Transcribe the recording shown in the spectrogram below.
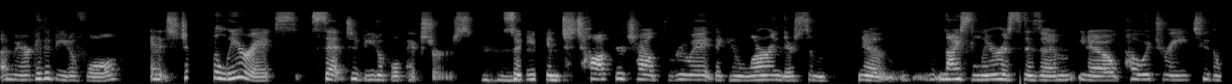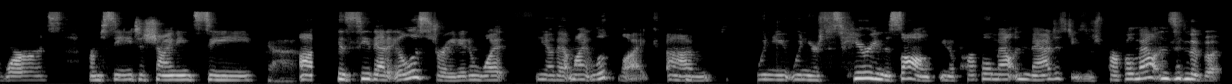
America the Beautiful. And it's just the lyrics set to beautiful pictures. Mm-hmm. So you can talk your child through it. They can learn. There's some, you know, nice lyricism, you know, poetry to the words from sea to shining sea. Yeah. Um, you can see that illustrated and what, you know, that might look like. Um, when you when you're hearing the song, you know, Purple Mountain Majesties. There's purple mountains in the book,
